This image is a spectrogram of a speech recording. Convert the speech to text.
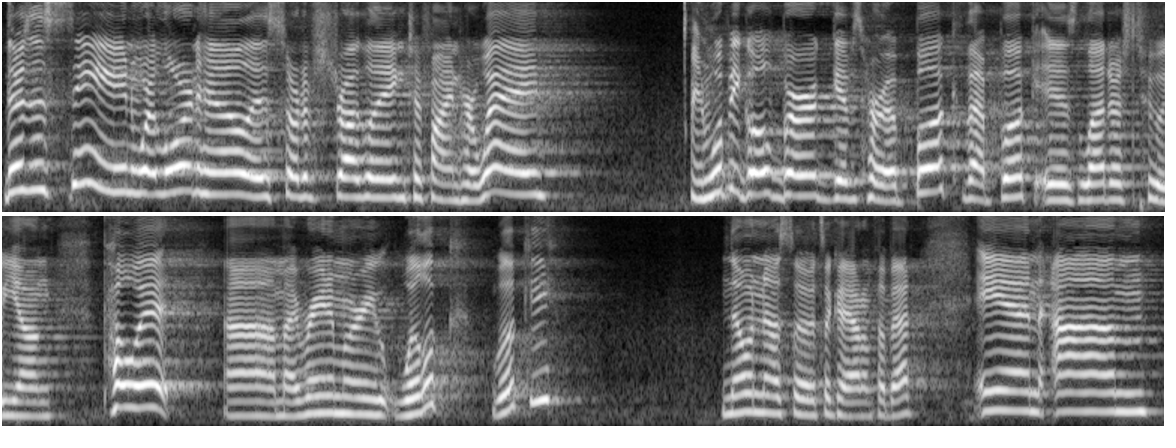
there's a scene where Lauryn Hill is sort of struggling to find her way, and Whoopi Goldberg gives her a book. That book is Letters to a Young Poet, um, Irena Marie Wilk, Wilkie? No one knows, so it's okay, I don't feel bad. And um,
